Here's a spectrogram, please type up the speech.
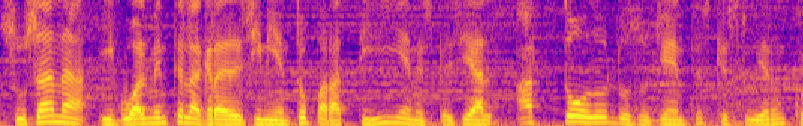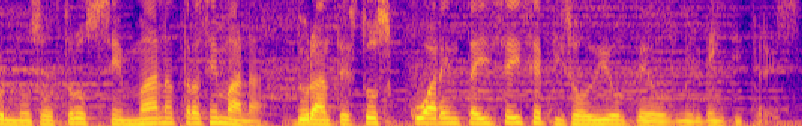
Susana, igualmente el agradecimiento para ti y en especial a todos los oyentes que estuvieron con nosotros semana tras semana durante estos 46 episodios de 2023.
